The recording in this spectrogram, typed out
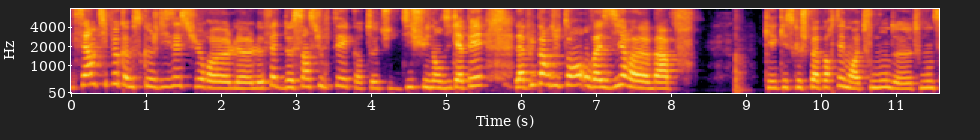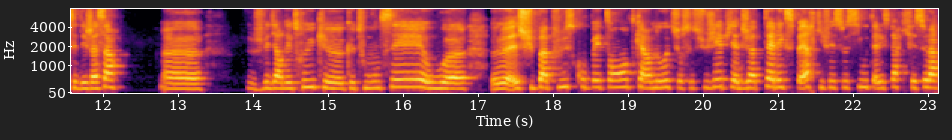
c'est un petit peu comme ce que je disais sur le, le, fait de s'insulter quand tu te dis je suis une handicapée. La plupart du temps, on va se dire, bah, qu'est-ce que je peux apporter moi? Tout le monde, tout le monde sait déjà ça. Euh, je vais dire des trucs euh, que tout le monde sait ou euh, euh, je suis pas plus compétente qu'un autre sur ce sujet. Puis il y a déjà tel expert qui fait ceci ou tel expert qui fait cela.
